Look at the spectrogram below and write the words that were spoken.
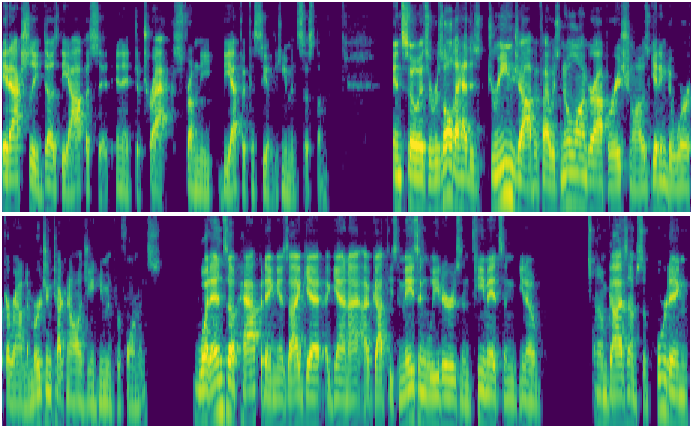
it actually does the opposite and it detracts from the, the efficacy of the human system. And so as a result, I had this dream job. If I was no longer operational, I was getting to work around emerging technology and human performance what ends up happening is I get again, I, have got these amazing leaders and teammates and you know um, guys I'm supporting,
